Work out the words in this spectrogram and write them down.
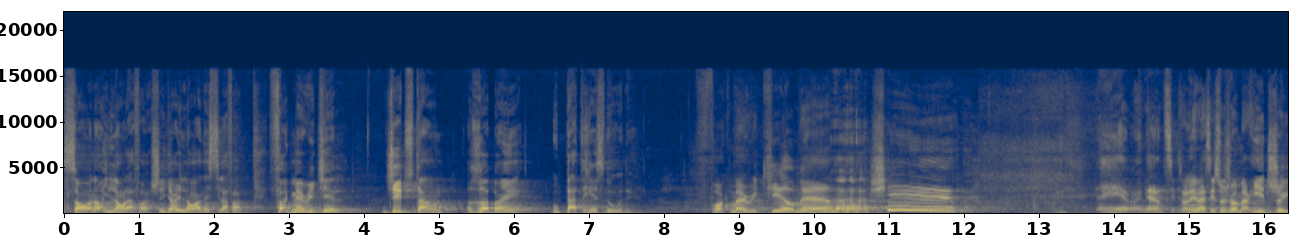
son, non, ils l'ont l'affaire. Shaker, ils l'ont en esti l'affaire. Fuck Mary Kill. Jay du Temple, Robin ou Patrice Daudé. Fuck Mary Kill, man. Shit. Eh, ben, man, c'est- honnêtement, c'est sûr que je vais marier Jay,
